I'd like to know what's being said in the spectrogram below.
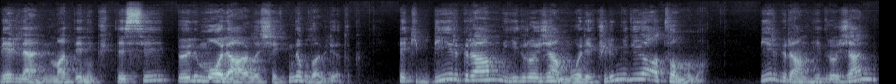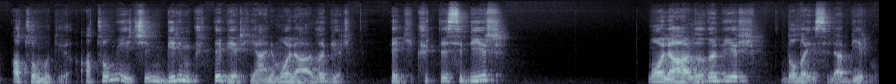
verilen maddenin kütlesi bölü mol ağırlığı şeklinde bulabiliyorduk. Peki 1 gram hidrojen molekülü mü diyor atomu mu? 1 gram hidrojen atomu diyor. Atomu için birim kütle 1 yani mol ağırlığı 1. Peki kütlesi 1, mol ağırlığı da 1. Dolayısıyla 1 mol.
